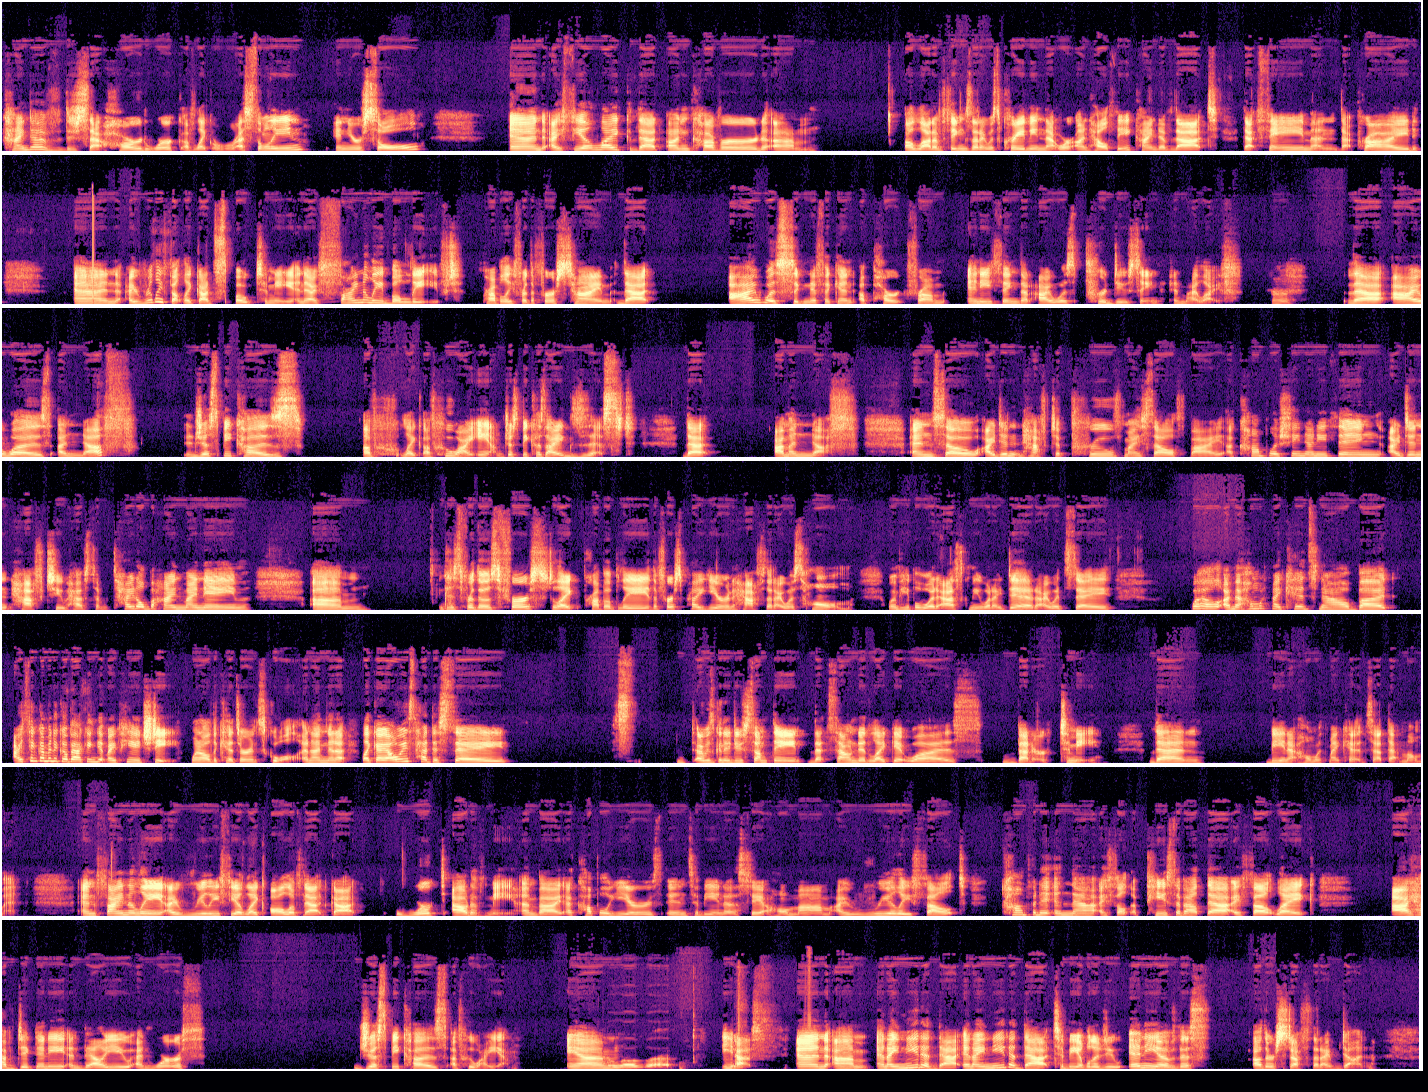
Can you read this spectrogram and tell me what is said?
kind of just that hard work of like wrestling in your soul. And I feel like that uncovered um, a lot of things that I was craving that were unhealthy, kind of that that fame and that pride. And I really felt like God spoke to me. And I finally believed, probably for the first time, that I was significant apart from anything that I was producing in my life. Sure. That I was enough just because of like of who I am, just because I exist. That I'm enough. And so I didn't have to prove myself by accomplishing anything. I didn't have to have some title behind my name. Um, because for those first, like probably the first probably year and a half that I was home, when people would ask me what I did, I would say, Well, I'm at home with my kids now, but I think I'm going to go back and get my PhD when all the kids are in school. And I'm going to, like, I always had to say, I was going to do something that sounded like it was better to me than being at home with my kids at that moment. And finally, I really feel like all of that got worked out of me. And by a couple years into being a stay at home mom, I really felt confident in that. I felt a peace about that. I felt like I have dignity and value and worth just because of who I am. And I love that. Yes and um, and I needed that, and I needed that to be able to do any of this other stuff that I've done.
